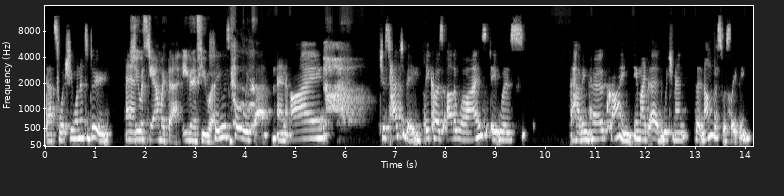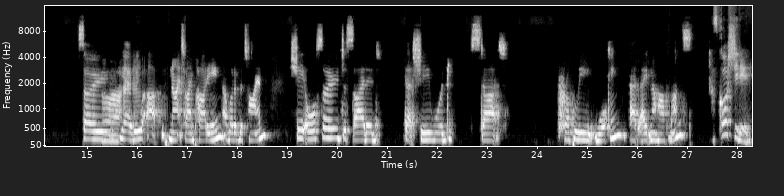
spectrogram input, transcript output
that's what she wanted to do. And She was down with that, even if you were. she was cool with that. And I just had to be because otherwise it was having her crying in my bed, which meant that none of us were sleeping. So, Oh, yeah, we were up nighttime partying a lot of the time. She also decided that she would start properly walking at eight and a half months. of course she did.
